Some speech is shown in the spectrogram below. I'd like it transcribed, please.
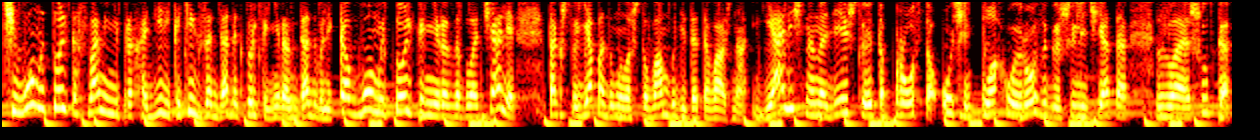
Чего мы только с вами не проходили, каких загадок только не разгадывали, кого мы только не разоблачали, так что я подумала, что вам будет это важно. Я лично надеюсь, что это просто очень плохой розыгрыш или чья-то злая шутка.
